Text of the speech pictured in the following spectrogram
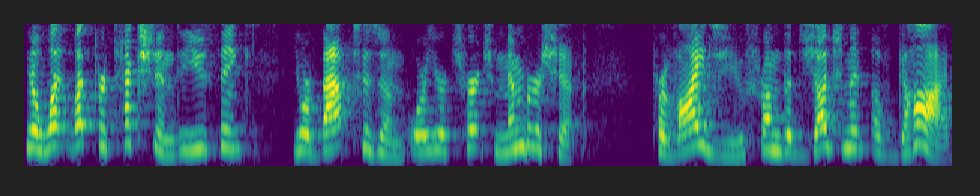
You know, what, what protection do you think your baptism or your church membership provides you from the judgment of God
